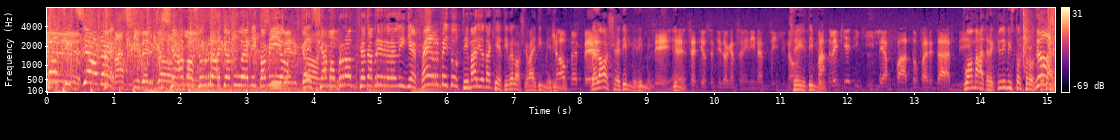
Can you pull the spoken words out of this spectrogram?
posizione! Ma si vergogna! Siamo su Radio 2, amico Si mio, vergogni. e siamo pronti ad aprire le linee. Fermi tutti, Mario da Chieti, veloce, vai, dimmi, dimmi. Ciao Peppe. Veloce, dimmi, dimmi. Sì, dimmi. eh, senti, ho sentito la canzone di Nina Zilli, no? Sì, dimmi. Ma le chiedi chi le ha fatto fare tardi? Tua madre, chiudimi sto stronzo. No! dai.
